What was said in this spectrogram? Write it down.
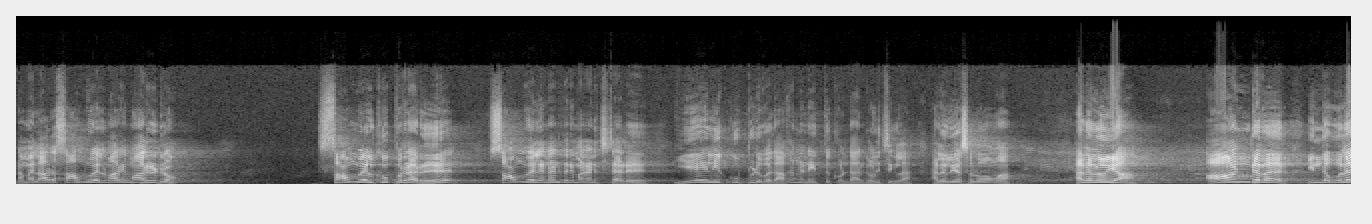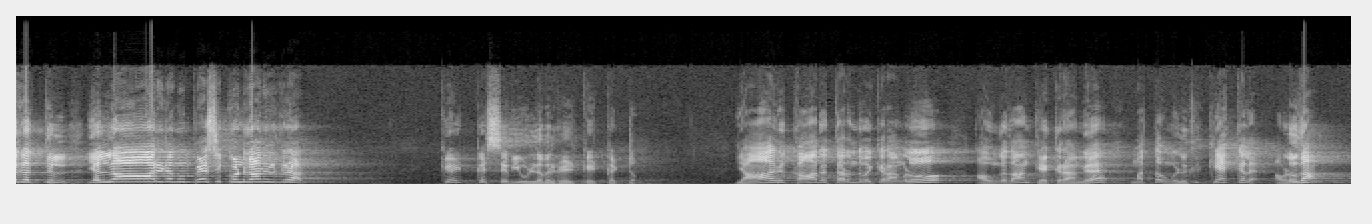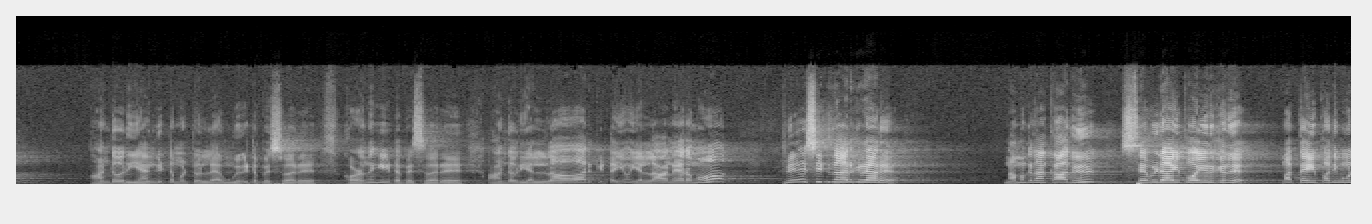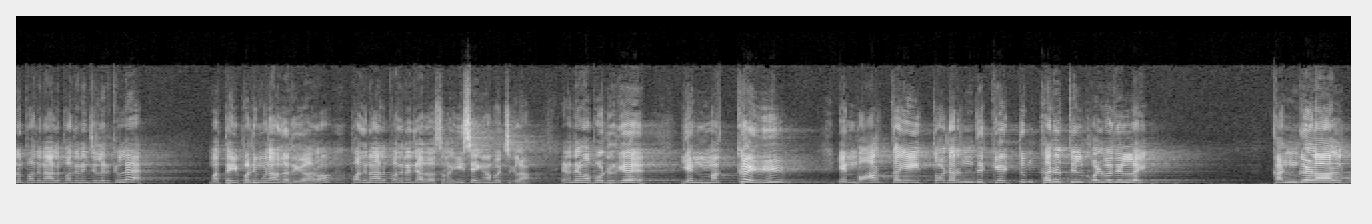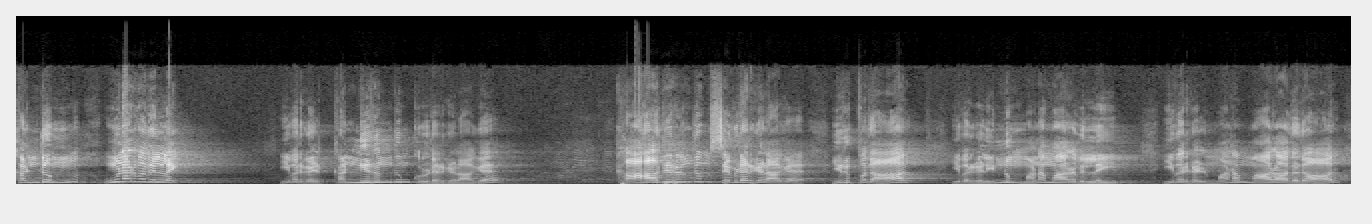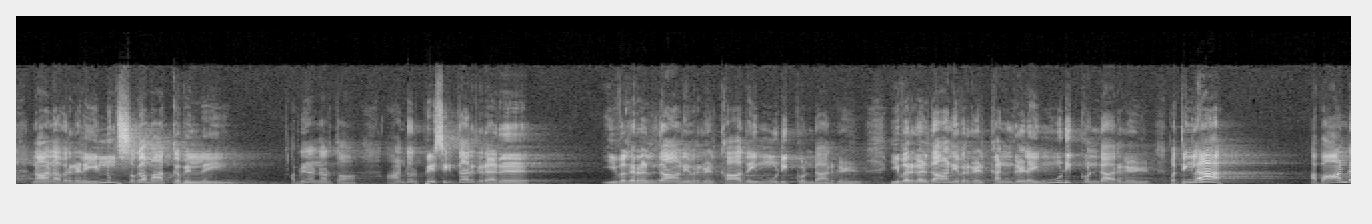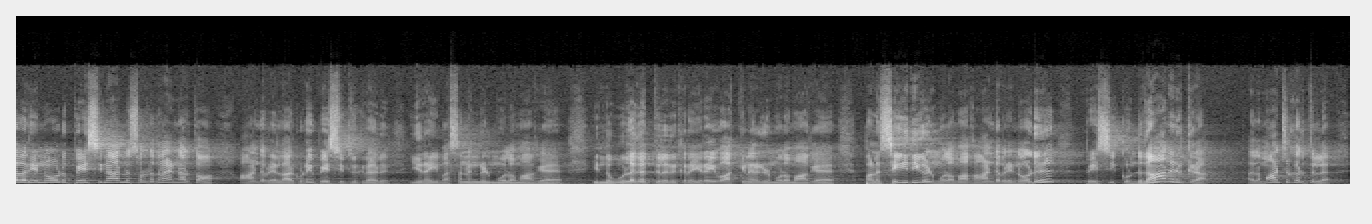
நம்ம எல்லாரும் சாமுவேல் மாதிரி மாறிடுறோம். சாமுவேல் கூப்பிடுறாரு. சாமுவேல் என்னன்னு தெரியுமா நினைச்சிட்டாரு? ஏலி கூப்பிடுவதாக நினைத்து கொண்டார். கவனிச்சிங்களா? ஹalleluya சொல்லுவோமா? ஹalleluya ஆண்டவர் இந்த உலகத்தில் எல்லாரிடமும் பேசிக்கொண்டுதான் இருக்கிறார். கேட்க செவி உள்ளவர்கள் கேட்கட்டும். யாரு காதை திறந்து வைக்கிறாங்களோ அவங்க தான் கேட்குறாங்க. மற்றவங்களுக்கு கேட்கல. அவ்வளவுதான். ஆண்டவர் என்கிட்ட மட்டும் இல்லை உங்ககிட்ட பேசுவார் குழந்தைங்க கிட்ட பேசுவார். ஆண்டவர் எல்லார்கிட்டையும் எல்லா நேரமும் பேசிட்டு தான் இருக்கிறாரு. நமக்கு தான் காது செவிடாய் போயிருக்குது. மத்தை பதிமூணு பதினாலு பதினஞ்சில் இருக்குல்ல? மத்தை பதிமூணாவது அதிகாரம் பதினாலு பதினஞ்சாவது வசனம். ஈஸியாக ஞாபகம் வச்சுக்கலாம் என்ன தெரியுமா போட்டிருக்கு? என் மக்கள் என் வார்த்தையை தொடர்ந்து கேட்டும் கருத்தில் கொள்வதில்லை. கண்களால் கண்டும் உணர்வதில்லை. இவர்கள் கண்ணிருந்தும் குருடர்களாக காதிருந்தும் செவிடர்களாக இருப்பதால் இவர்கள் இன்னும் மனம் மாறவில்லை. இவர்கள் மனம் மாறாததால் நான் அவர்களை இன்னும் சுகமாக்கவில்லை. அப்படின்னு என்ன அர்த்தம்? ஆண்டவர் பேசிக்கிட்டு தான் இருக்கிறாரு. இவர்கள் தான் இவர்கள் காதை மூடிக்கொண்டார்கள். இவர்கள் தான் இவர்கள் கண்களை மூடிக்கொண்டார்கள். பார்த்தீங்களா அப்போ ஆண்டவர் என்னோடு பேசினார்னு சொல்கிறதுனா என்ன அர்த்தம்? ஆண்டவர் எல்லார் கூடயும் இருக்கிறாரு இறை வசனங்கள் மூலமாக இந்த உலகத்தில் இருக்கிற இறைவாக்கினர்கள் மூலமாக பல செய்திகள் மூலமாக ஆண்டவர் என்னோடு பேசிக்கொண்டுதான் இருக்கிறார். அதில் மாற்று கருத்து இல்லை.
